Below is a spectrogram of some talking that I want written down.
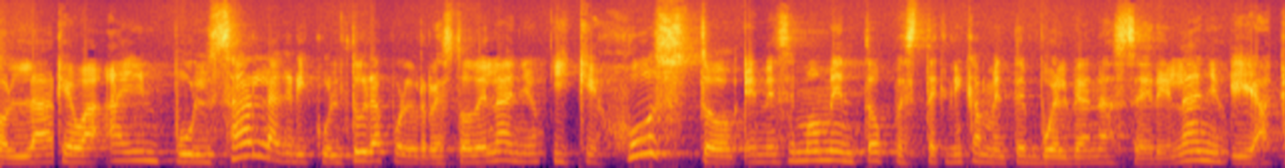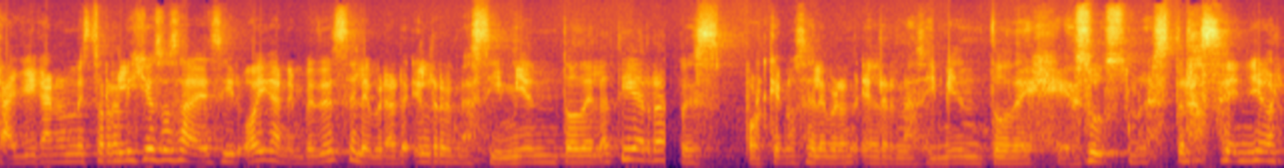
solar que va a impulsar la agricultura por el resto del año y que justo en ese momento, pues técnicamente vuelve a nacer el año. Y acá llegan nuestros religiosos a decir, oigan, en vez de celebrar el renacimiento de la tierra, pues ¿por qué no celebran el renacimiento de Jesús, nuestro Señor?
